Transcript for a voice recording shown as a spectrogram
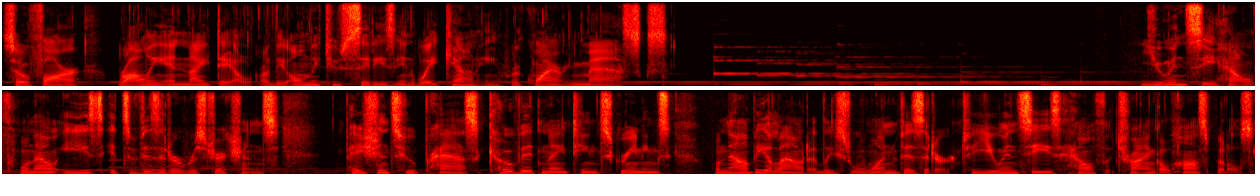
So far, Raleigh and Knightdale are the only two cities in Wake County requiring masks. UNC Health will now ease its visitor restrictions. Patients who pass COVID 19 screenings will now be allowed at least one visitor to UNC's Health Triangle hospitals.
